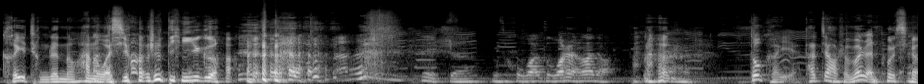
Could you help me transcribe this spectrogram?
可以成真的话呢，我希望是第一个。是，你祖国祖国人了就。都可以，他叫什么人都行。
